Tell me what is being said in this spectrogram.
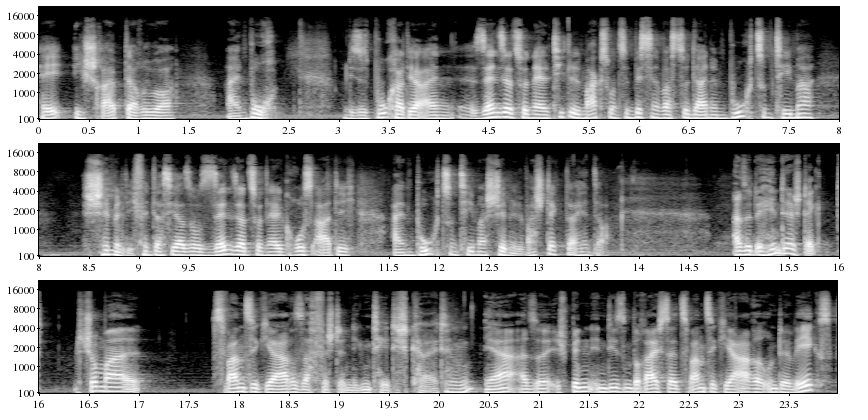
hey, ich schreibe darüber ein Buch. Und dieses Buch hat ja einen sensationellen Titel. Magst du uns ein bisschen was zu deinem Buch zum Thema Schimmel? Ich finde das ja so sensationell großartig. Ein Buch zum Thema Schimmel. Was steckt dahinter? Also dahinter steckt schon mal 20 Jahre Sachverständigentätigkeit. Mhm. Ja, also ich bin in diesem Bereich seit 20 Jahren unterwegs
